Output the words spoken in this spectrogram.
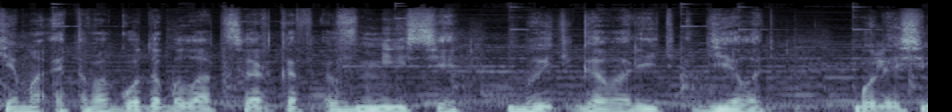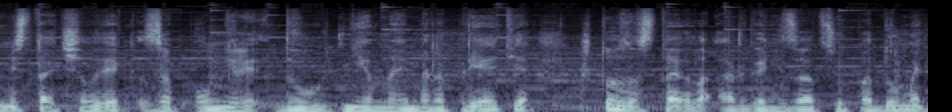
Тема этого года была «Церковь в миссии. Быть, говорить, делать». Более 700 человек заполнили двухдневное мероприятие, что заставило организацию подумать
